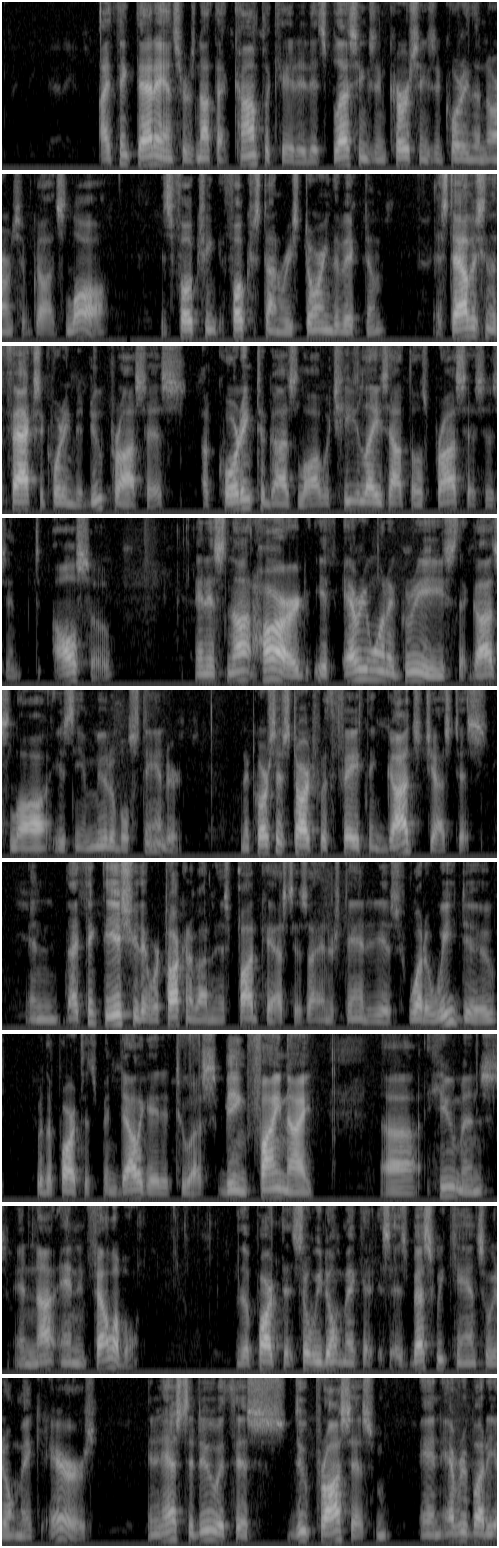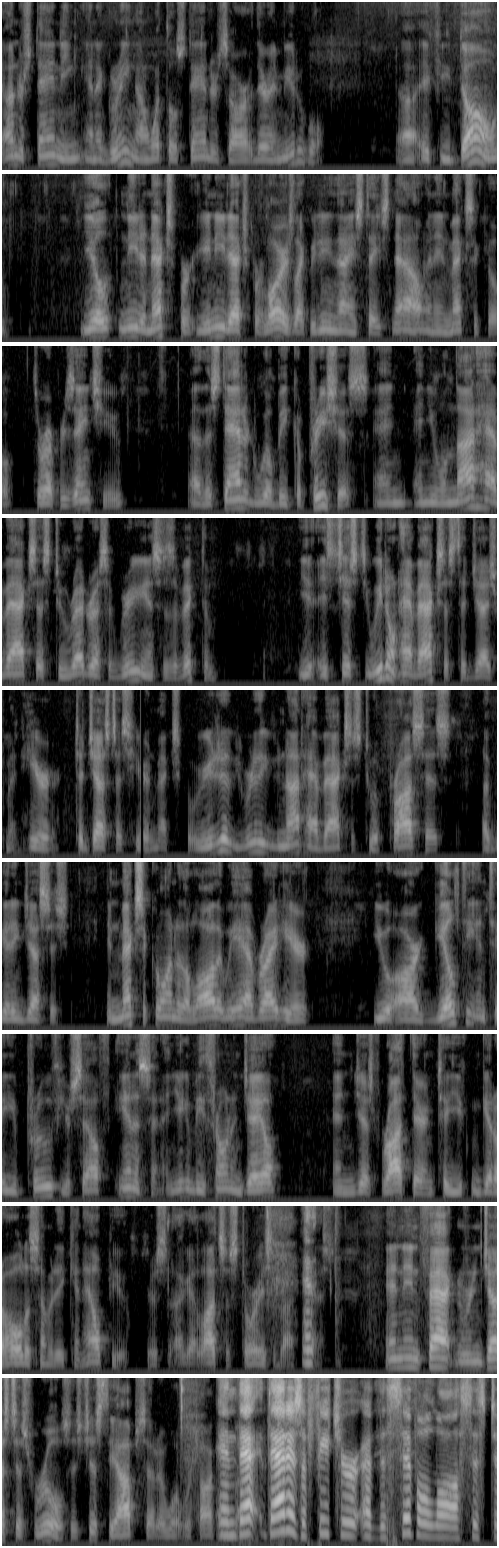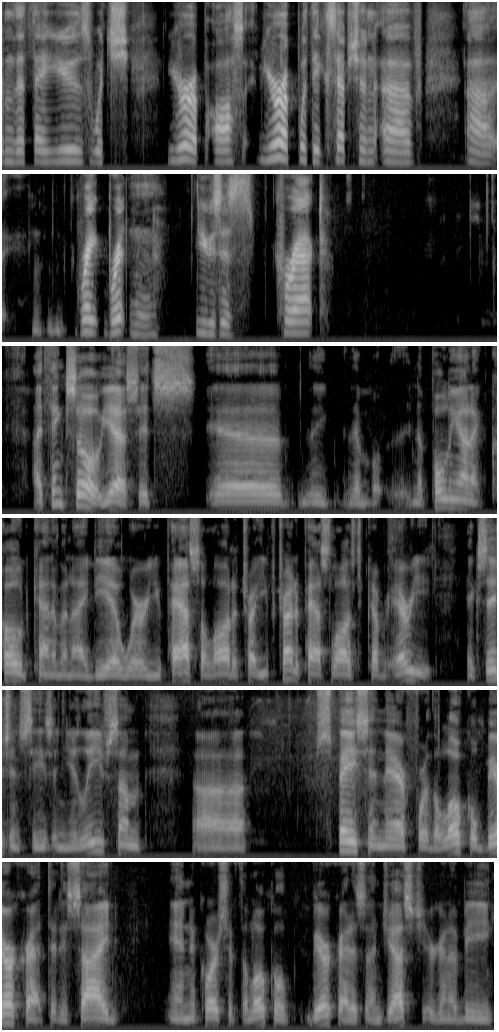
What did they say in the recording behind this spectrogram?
I think that answer is not that complicated. It's blessings and cursings according to the norms of God's law. It's focusing, focused on restoring the victim, establishing the facts according to due process, according to God's law, which He lays out those processes in also. And it's not hard if everyone agrees that God's law is the immutable standard. And of course, it starts with faith in God's justice. And I think the issue that we're talking about in this podcast, as I understand it, is what do we do with the part that's been delegated to us, being finite uh, humans and not and infallible. The part that so we don't make it as best we can, so we don't make errors, and it has to do with this due process and everybody understanding and agreeing on what those standards are. They're immutable. Uh, if you don't, you'll need an expert. You need expert lawyers like we do in the United States now and in Mexico to represent you uh, the standard will be capricious, and, and you will not have access to redress of grievance as a victim. You, it's just we don't have access to judgment here, to justice here in Mexico. We really, really do not have access to a process of getting justice. In Mexico, under the law that we have right here, you are guilty until you prove yourself innocent, and you can be thrown in jail and just rot there until you can get a hold of somebody that can help you. There's I got lots of stories about and, this. And in fact, injustice rules. It's just the opposite of what we're talking and about. And that that is a feature of the civil law system that they use, which Europe also Europe, with the exception of uh, mm-hmm. Great Britain, uses. Correct. I think so. Yes, it's uh, the the Napoleonic Code kind of an idea where you pass a law to try you try to pass laws to cover every exigencies, and you leave some. Uh, space in there for the local bureaucrat to decide. And of course, if the local bureaucrat is unjust, you're going to be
